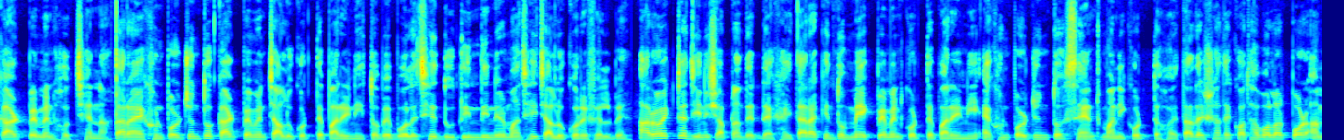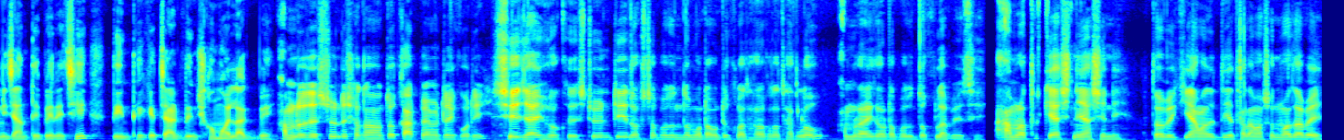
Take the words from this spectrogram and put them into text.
কার্ড পেমেন্ট হচ্ছে না। তারা এখন পর্যন্ত কার্ড পেমেন্ট চালু করতে পারেনি। তবে বলেছে দু তিন দিনের মাঝেই চালু করে ফেলবে। আরও একটা জিনিস আপনাদের দেখাই। তারা কিন্তু মেক পেমেন্ট করতে পারেনি। এখন পর্যন্ত সেন্ট মানি করতে হয়। তাদের সাথে কথা বলার পর আমি জানতে পেরেছি, তিন থেকে চার দিন সময় লাগবে। আমরা রেস্টুরেন্টে সাধারণত কার্ড পেমেন্টই করি। সে যাই হোক রেস্টুরেন্টটি দশটা পর্যন্ত মোটামুটি খোলা থাকার কথা থাকলেও আমরা এগারোটা পর্যন্ত খোলা পেয়েছি। আমরা তো ক্যাশ নিয়ে আসিনি। তবে কি আমাদের দিয়ে থালা বাসন মজাবে?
